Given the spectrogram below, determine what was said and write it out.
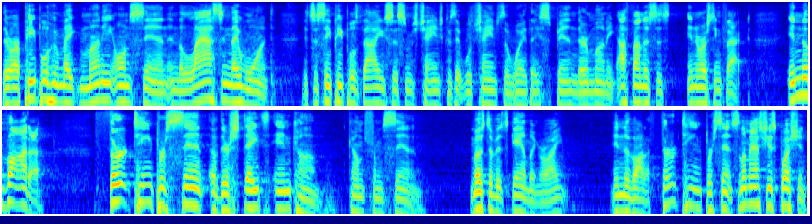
there are people who make money on sin, and the last thing they want is to see people's value systems change because it will change the way they spend their money. I found this is interesting fact. In Nevada, 13% of their state's income comes from sin. Most of it's gambling, right? in Nevada. 13%. So let me ask you this question.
